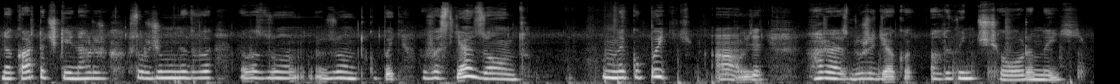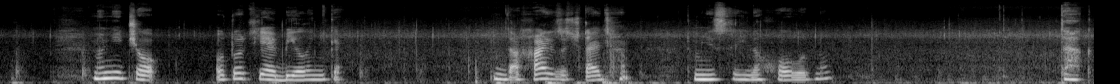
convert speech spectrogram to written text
на карточці і на гроші. Слухай, мені треба зонт купити. У вас є зонт? Не купить, а взять. Гаразд, дуже дякую. Але він чорний. Ну нічого. Отут є біленьке. Да, хай зачитається. Мені сильно холодно. Так.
